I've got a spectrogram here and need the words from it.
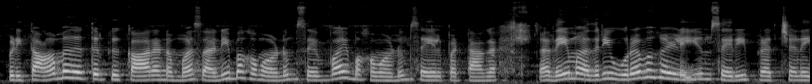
இப்படி தாமதத்திற்கு காரணமாக சனி பகவானும் செவ்வாய் பகவானும் செயல்பட்டாங்க. அதே மாதிரி உறவுகள்லேயும் சரி பிரச்சனை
